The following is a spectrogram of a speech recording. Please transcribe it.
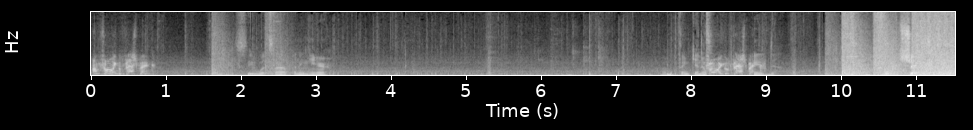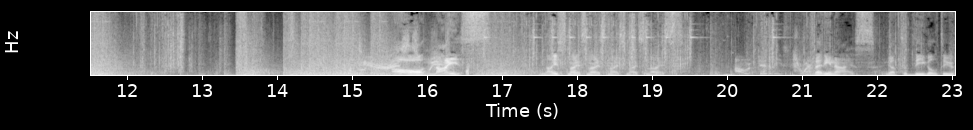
I'm throwing a flashbang. See what's happening here. I don't think anyone Throwing. Oh, shit! Oh, nice! Nice, nice, nice, nice, nice, nice. Very nice. Got the deagle too.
